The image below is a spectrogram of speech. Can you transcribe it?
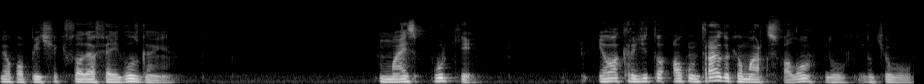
meu palpite é que Philadelphia Eagles ganha. Mas por quê? Eu acredito, ao contrário do que o Marcos falou, do, do que o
